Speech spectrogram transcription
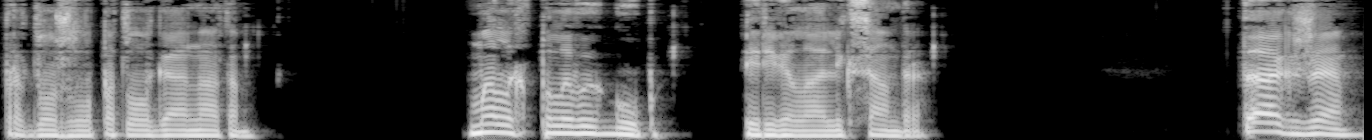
продолжила патологоанатом. «Малых половых губ», перевела Александра. Также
